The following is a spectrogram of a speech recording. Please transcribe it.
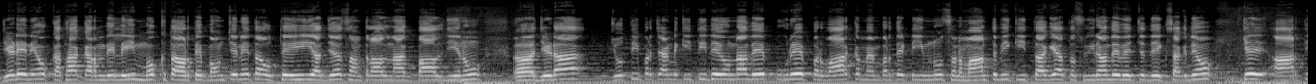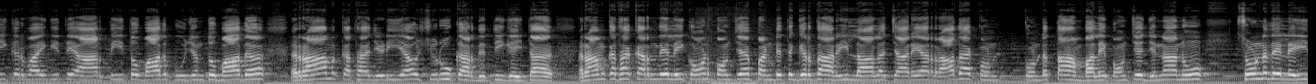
ਜਿਹੜੇ ਨੇ ਉਹ ਕਥਾ ਕਰਨ ਦੇ ਲਈ ਮੁੱਖ ਤੌਰ ਤੇ ਪਹੁੰਚੇ ਨੇ। ਤਾਂ ਉੱਥੇ ਹੀ ਅੱਜ ਸੰਤ ਲਾਲ ਨਾਗਪਾਲ ਜੀ ਨੂੰ ਜਿਹੜਾ ਜੋਤੀ ਪ੍ਰਚੰਡ ਕੀਤੀ ਤੇ ਉਹਨਾਂ ਦੇ ਪੂਰੇ ਪਰਿਵਾਰਕ ਮੈਂਬਰ ਤੇ ਟੀਮ ਨੂੰ ਸਨਮਾਨਿਤ ਵੀ ਕੀਤਾ ਗਿਆ। ਤਸਵੀਰਾਂ ਦੇ ਵਿੱਚ ਦੇਖ ਸਕਦੇ ਹੋ ਕਿ ਆਰਤੀ ਕਰਵਾਈ ਗਈ ਤੇ ਆਰਤੀ ਤੋਂ ਬਾਅਦ, ਪੂਜਨ ਤੋਂ ਬਾਅਦ ਰਾਮ ਕਥਾ ਜਿਹੜੀ ਆ ਉਹ ਸ਼ੁਰੂ ਕਰ ਦਿੱਤੀ ਗਈ। ਤਾਂ ਰਾਮ ਕਥਾ ਕਰਨ ਦੇ ਲਈ ਕੌਣ ਪਹੁੰਚਿਆ? ਪੰਡਿਤ ਗਿਰਧਾਰੀ ਲਾਲ ਆਚਾਰਿਆ ਰਾਧਾ ਕੁੰਡ ਕੁੰਡ ਧਾਮ ਵਾਲੇ ਪਹੁੰਚੇ, ਜਿਨ੍ਹਾਂ ਨੂੰ ਸੁਣਨ ਦੇ ਲਈ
